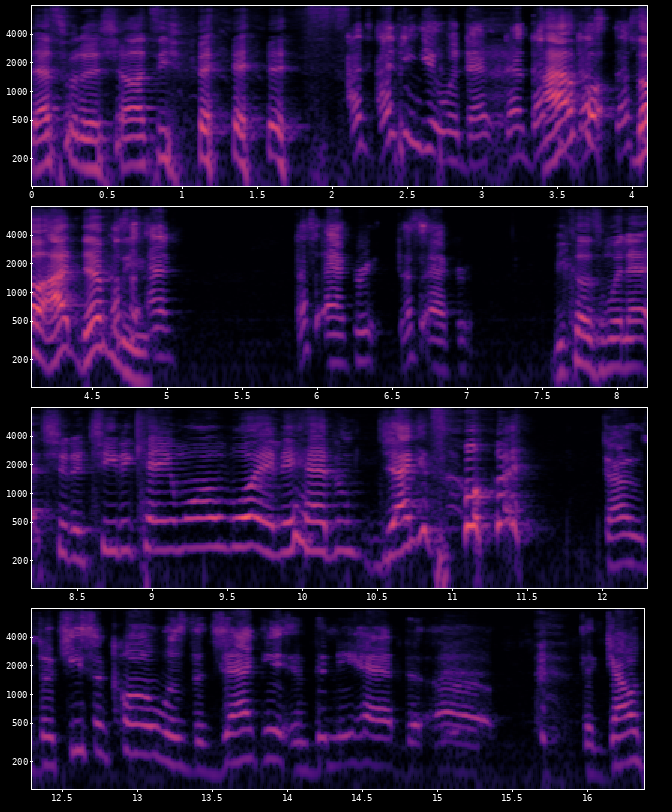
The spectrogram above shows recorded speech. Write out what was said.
That's for the Ashanti fans. I, I can get with that. that that's, I that's, that's no, a- I that's, definitely a, that's accurate. That's accurate. because when that shit have cheated came on, boy, and they had them jackets on. that the Keyshia Cole was the jacket, and then he had the uh the gout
